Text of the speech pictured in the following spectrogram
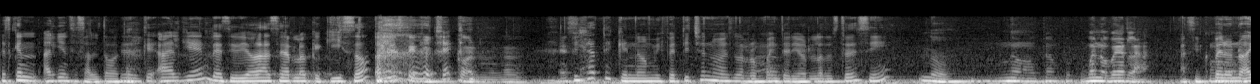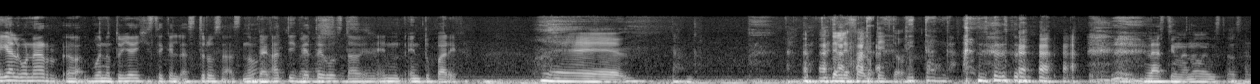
Es que alguien se saltó acá. El que alguien decidió hacer lo que quiso. ¿Tienes fetiche con eso? Fíjate que no, mi fetiche no es la ropa Ah. interior, lo de ustedes sí. No. No, tampoco. Bueno, verla. Así como. Pero no hay alguna, uh, bueno, tú ya dijiste que las truzas, ¿no? Ver- ¿A ti qué te gusta ver en, en tu pareja? Eh, de elefantito. Titanga. Lástima, no me gusta usar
